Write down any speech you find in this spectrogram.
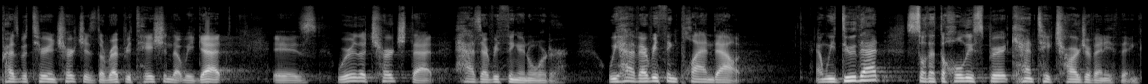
Presbyterian churches, the reputation that we get is we're the church that has everything in order. We have everything planned out. And we do that so that the Holy Spirit can't take charge of anything.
